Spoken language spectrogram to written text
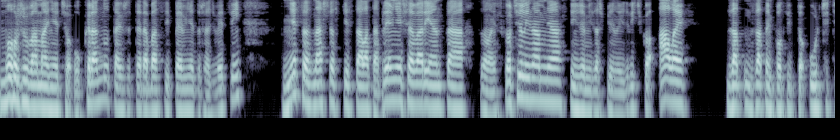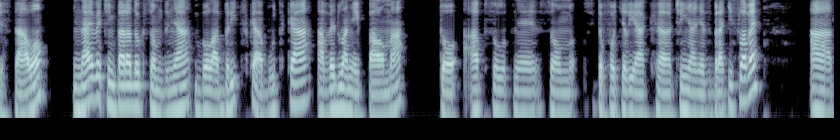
môžu vám aj niečo ukradnúť, takže treba si pevne držať veci. Mne sa našťastie stala tá príjemnejšia varianta, len skočili na mňa s tým, že mi zašpinili tričko, ale za, za ten pocit to určite stálo. Najväčším paradoxom dňa bola britská budka a vedľa nej palma. To absolútne som si to fotil jak Číňanec v Bratislave. A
